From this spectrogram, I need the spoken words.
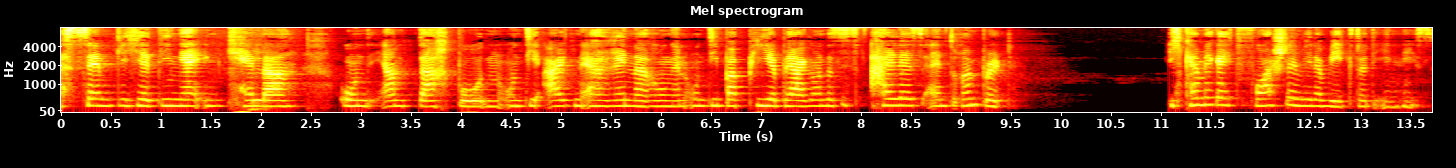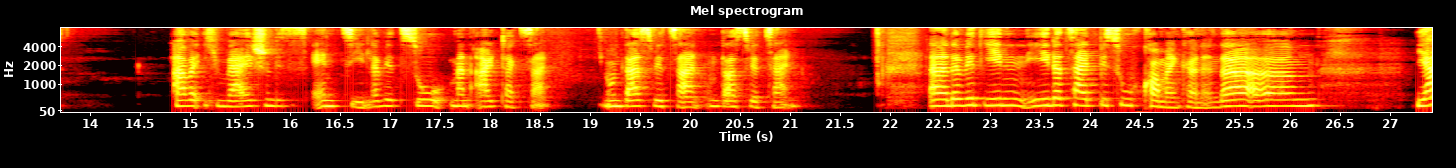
sämtliche Dinge im Keller und am Dachboden und die alten Erinnerungen und die Papierberge und das ist alles entrümpelt. Ich kann mir gar nicht vorstellen, wie der Weg dorthin ist. Aber ich weiß schon dieses Endziel, da wird so mein Alltag sein. Und das wird sein und das wird sein. Äh, da wird jeden, jederzeit Besuch kommen können. Da ähm, ja,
